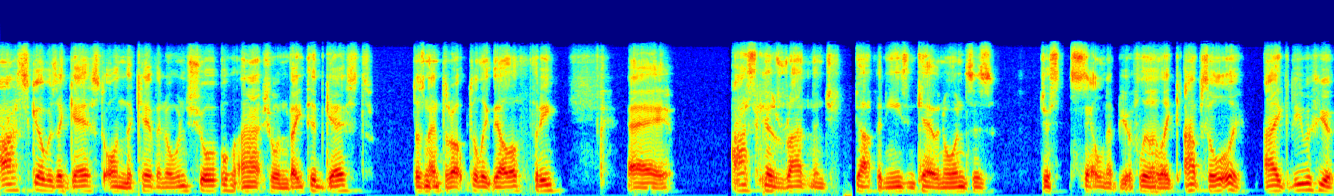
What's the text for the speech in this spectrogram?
Asuka was a guest on the Kevin Owens show, an actual invited guest. Doesn't interrupt her like the other three. Uh, Asuka's ranting in Japanese and Kevin Owens is just selling it beautifully. Like, absolutely, I agree with you.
